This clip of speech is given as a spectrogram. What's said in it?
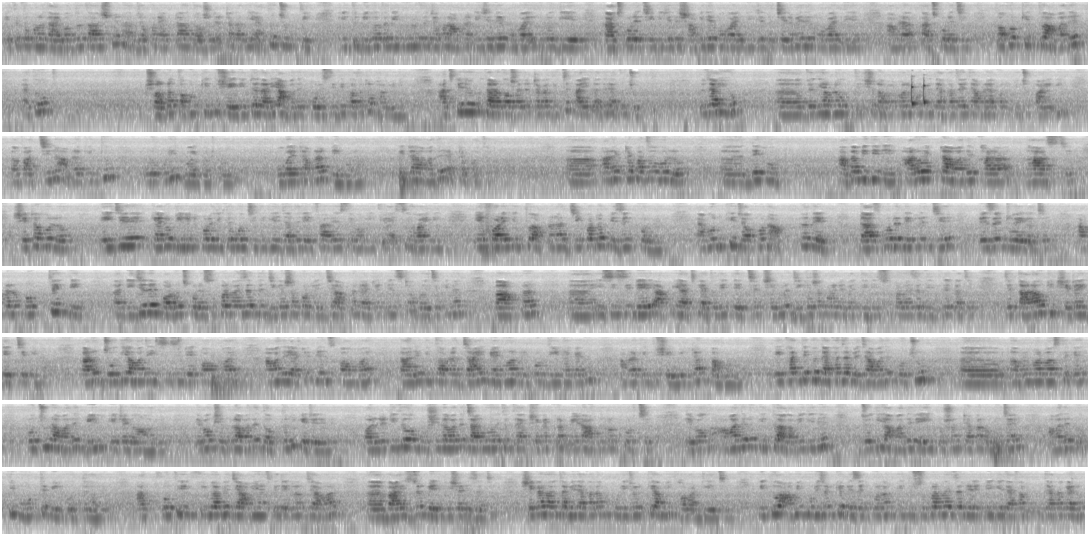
এতে তো কোনো দায়বদ্ধতা আসবে না। যখন একটা দশ হাজার টাকা দিয়ে এত চুক্তি, কিন্তু বিগত দিনগুলোতে যখন আমরা নিজেদের মোবাইলগুলো দিয়ে কাজ করেছি, নিজেদের স্বামীদের মোবাইল, নিজেদের ছেলেমেয়েদের মোবাইল দিয়ে আমরা কাজ করেছি, তখন কিন্তু আমাদের এত সরকার তখন কিন্তু সেই দিনটা দাঁড়িয়ে আমাদের পরিস্থিতির কথাটা ভাবেনি। আজকে যেহেতু তারা দশ হাজার টাকা দিচ্ছে, তাই তাদের এত চুক্তি। তো যাই হোক যদি আমরা উনত্রিশে নভেম্বরের মধ্যে দেখা যায় যে আমরা এখনও কিছু পাইনি বা পাচ্ছি না, আমরা কিন্তু পুরোপুরি বয়কট করব। মোবাইলটা আমরা নেব না। এটা আমাদের একটা কথা। আর একটা কথা হলো দেখুন, আগামী দিনে আরও একটা আমাদের খারাপ ঘা আসছে, সেটা হলো এই যে কেন ডিলিট করে দিতে বলছি দিদি যাদের এফআরএস এবং ইকিউআইসি হয়নি, এরপরে কিন্তু আপনারা যে কটা প্রেজেন্ট করবেন, এমনকি যখন আপনাদের ড্যাশবোর্ডে দেখলেন যে প্রেজেন্ট হয়ে গেছে, আপনারা প্রত্যেক দিন নিজেদের গরজ করে সুপারভাইজারদের জিজ্ঞাসা করবেন যে আপনার অ্যাটেন্ডেন্সটা হয়েছে কিনা বা আপনার ইসিসি ডে আপনি আজকে এতদিন দেখছেন, সেগুলো জিজ্ঞাসা করে নেবেন দিদি সুপারভাইজার দিদিদের কাছে যে তারাও ঠিক সেটাই দেখছে কিনা। কারণ যদি আমাদের ইসিসি ডে কম হয়, আমাদের অ্যাটেন্ডেন্স কম হয়, তাহলে কিন্তু আমরা যাই ম্যানুয়াল রিপোর্ট দিই না কেন, আমরা কিন্তু সেই বিলটা পাবো না। এখান থেকেও দেখা যাবে যে আমাদের প্রচুর নভেম্বর মাস থেকে প্রচুর আমাদের বিল কেটে নেওয়া হবে এবং সেগুলো আমাদের দপ্তরই কেটে নেবে অলরেডি তো মুর্শিদাবাদে চালু হয়েছে, তো এক সেখানকার মেয়েরা আন্দোলন করছে। এবং আমাদেরও কিন্তু আগামী দিনে যদি আমাদের এই পোষণ টাকার অনুযায়ী আমাদের প্রতি মুহূর্তে বিল করতে হবে। আর প্রতি কীভাবে যে আমি আজকে দেখলাম যে আমার বাইশ জন বেনিফিশিয়ারিজ আছে। সেখানে হয়তো আমি দেখালাম কুড়ি জনকে আমি খাবার দিয়েছি। কিন্তু আমি কুড়ি জনকে প্রেজেন্ট করলাম, কিন্তু সুপারভাইজার রেটে গিয়ে দেখা দেখা গেল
